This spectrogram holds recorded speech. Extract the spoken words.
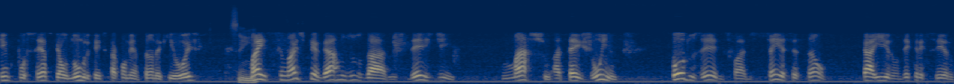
5%, que é o número que a gente está comentando aqui hoje. Sim. Mas se nós pegarmos os dados desde março até junho, todos eles, Fábio, sem exceção, caíram, decresceram.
